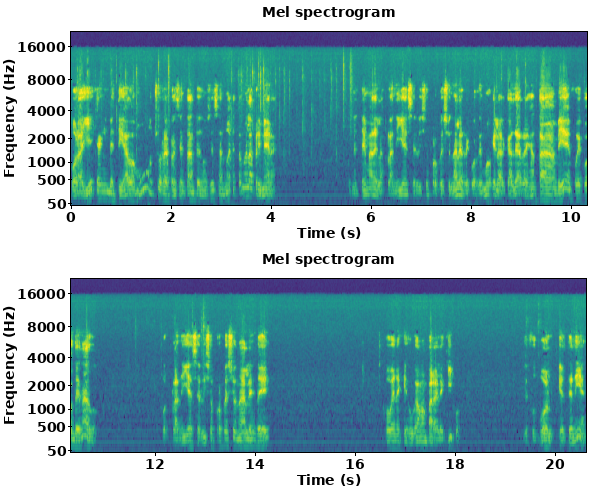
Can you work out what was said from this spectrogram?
Por allí es que han investigado a muchos representantes, don César. No, esta no es la primera. Con el tema de las planillas de servicios profesionales, recordemos que el alcalde de también fue condenado por planillas de servicios profesionales de jóvenes que jugaban para el equipo de fútbol que él tenía.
